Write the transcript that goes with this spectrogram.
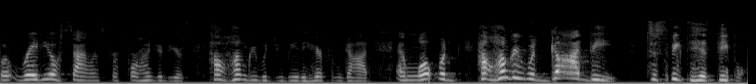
but radio silence for 400 years. How hungry would you be to hear from God? And what would, how hungry would God be to speak to his people?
